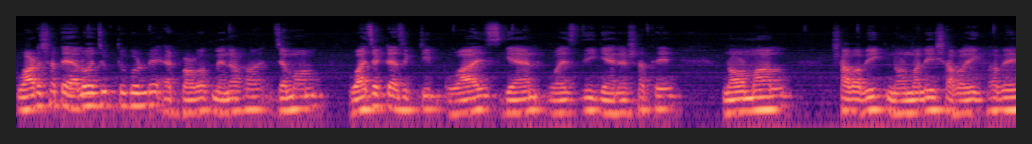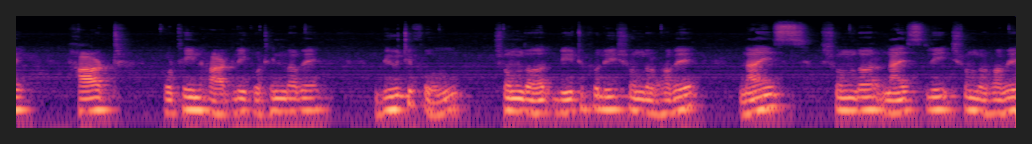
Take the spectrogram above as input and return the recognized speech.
ওয়ার্ডের সাথে অ্যালয় যুক্ত করলে অ্যাডভার্ব অফ ম্যানার হয়। যেমন ওয়াইজ একটা অ্যাজেক্টিভ ওয়াইজ জ্ঞান? ওয়াইজ দি জ্ঞানের সাথে নর্মাল স্বাভাবিক নর্মালি স্বাভাবিকভাবে হার্ট কঠিন হার্ডলি কঠিনভাবে বিউটিফুল সুন্দর বিউটিফুলি সুন্দরভাবে নাইস সুন্দর নাইসলি সুন্দরভাবে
